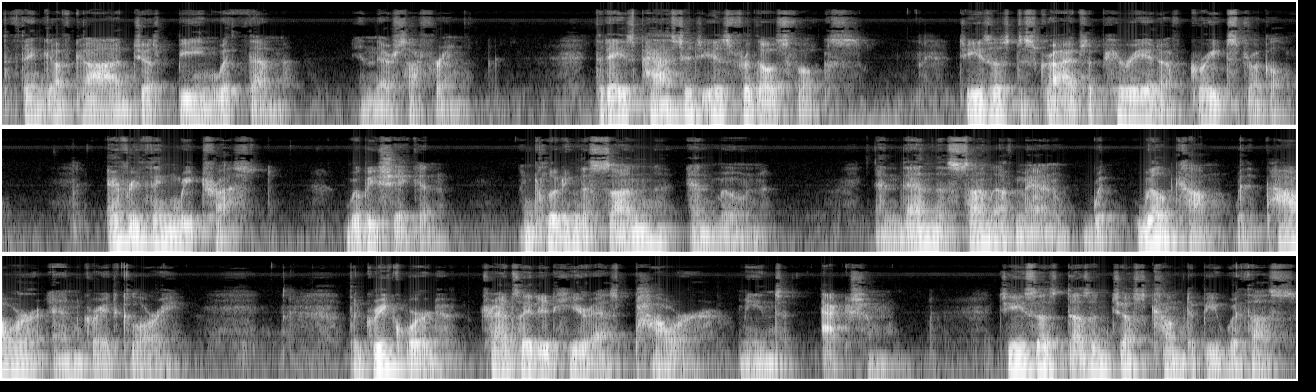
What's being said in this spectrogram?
to think of God just being with them in their suffering. Today's passage is for those folks. Jesus describes a period of great struggle. Everything we trust will be shaken, including the sun and moon. And then the Son of Man will come with power and great glory. The Greek word translated here as power means action. Jesus doesn't just come to be with us,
